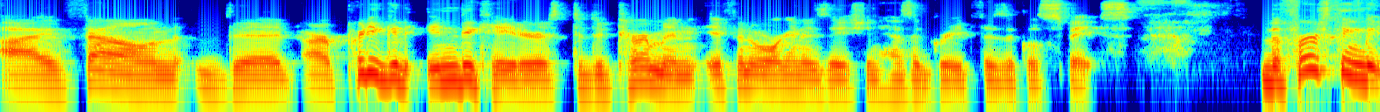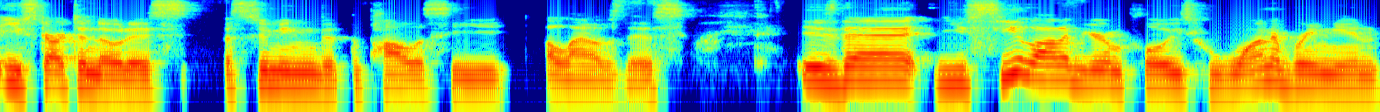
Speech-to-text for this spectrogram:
I've found that are pretty good indicators to determine if an organization has a great physical space. The first thing that you start to notice, assuming that the policy allows this, is that you see a lot of your employees who want to bring in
